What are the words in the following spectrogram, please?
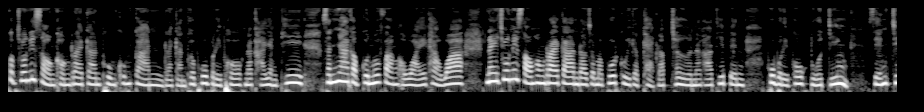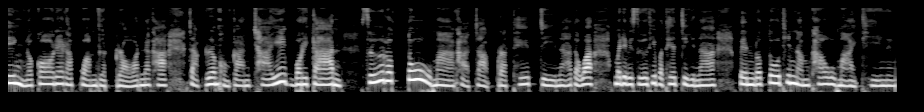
บกับช่วงที่ 2 ของรายการภูมิคุ้มกัน รายการเพื่อผู้บริโภคนะคะ อย่างที่สัญญากับคุณผู้ฟังเอาไว้ค่ะว่า ในช่วงที่ 2 ของรายการเราจะมาพูดคุยกับแขกรับเชิญนะคะ ที่เป็นผู้บริโภคตัวจริง เสียงจริง แล้วก็ได้รับความเดือดร้อนนะคะ จากเรื่องของการใช้บริการ ซื้อรถตู้มาค่ะจากประเทศจีนนะคะ แต่ว่าไม่ได้ไปซื้อที่ประเทศจีนนะคะเป็นรถตู้ที่นำเข้ามาอีกทีหนึ่ง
